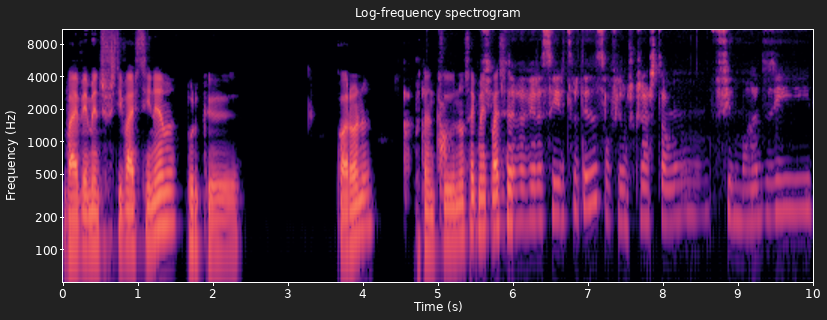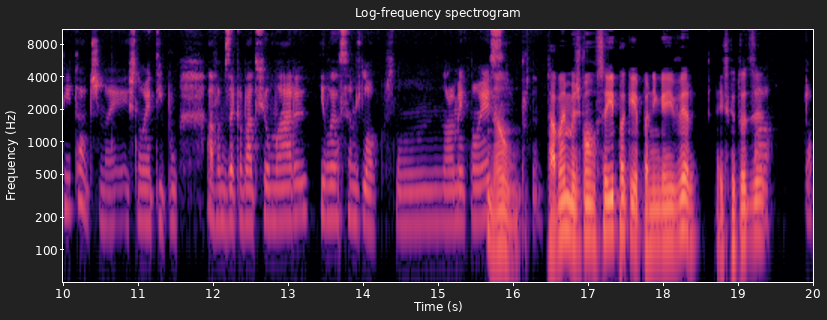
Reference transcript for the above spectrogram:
Vai haver menos festivais de cinema, porque. Corona. Portanto, calma. não sei como é que vai ser. Deve haver a sair de certeza. São filmes que já estão filmados e editados, não é? Isto não é tipo, ah, vamos acabar de filmar e lançamos logo. Normalmente não é assim. Não. Está bem, mas vão sair para quê? Para ninguém ver. É isso que eu estou a dizer. Ah, tá.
